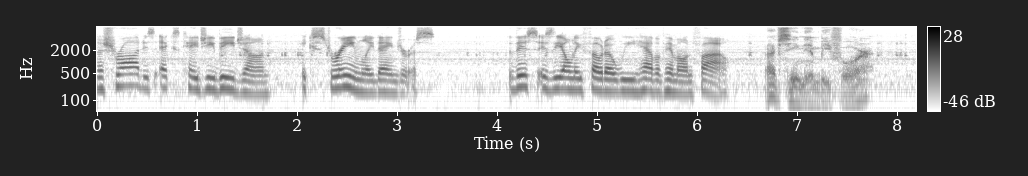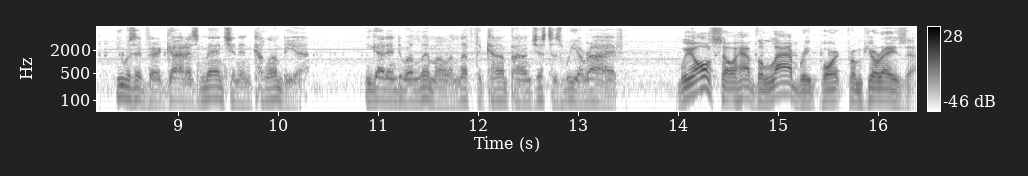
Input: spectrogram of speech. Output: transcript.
Nashrad is ex-KGB, John. Extremely dangerous. This is the only photo we have of him on file. I've seen him before. He was at Vergara's mansion in Colombia. He got into a limo and left the compound just as we arrived. We also have the lab report from Pureza.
